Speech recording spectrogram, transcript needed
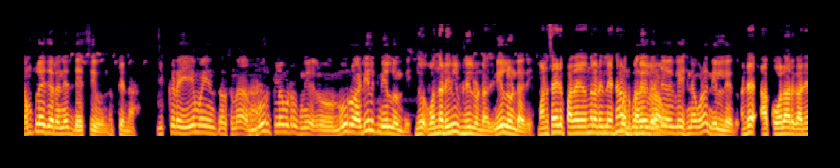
టెంపరేచర్ అనేది దేశీ ఉంది ఓకేనా ఇక్కడ ఏమైంది తెలిసిన? నూరు కిలోమీటర్ నూరు అడిలకు నీళ్ళు ఉంది వంద అడుగులకు నీళ్ళు ఉండాలి నీళ్ళు ఉండదు మన సైడ్ పదహైదు వందల అడుగులు వేసినా పదహైదు రావు. అడుగులు వేసినా కూడా నీళ్ళు లేదు. అంటే ఆ కోలార్ కానీ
